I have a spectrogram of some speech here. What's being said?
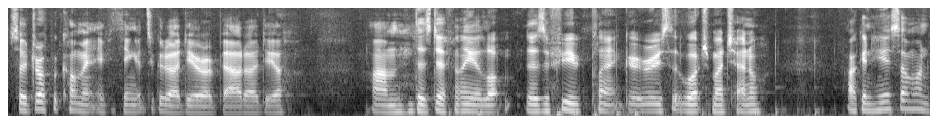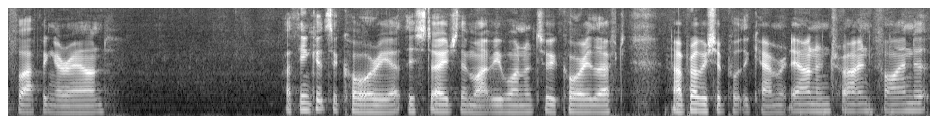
So drop a comment if you think it's a good idea or a bad idea. Um, there's definitely a lot, there's a few plant gurus that watch my channel. I can hear someone flapping around. I think it's a Cory at this stage, there might be one or two Cory left. I probably should put the camera down and try and find it.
